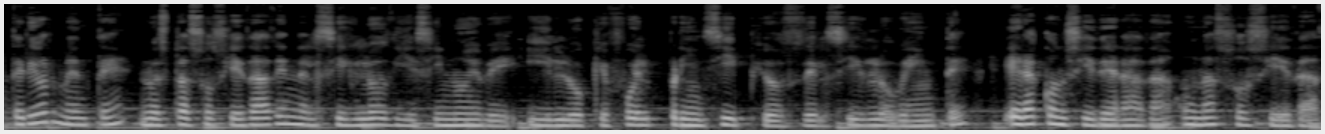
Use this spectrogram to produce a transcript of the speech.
Anteriormente, nuestra sociedad en el siglo XIX y lo que fue el principios del siglo XX era considerada una sociedad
